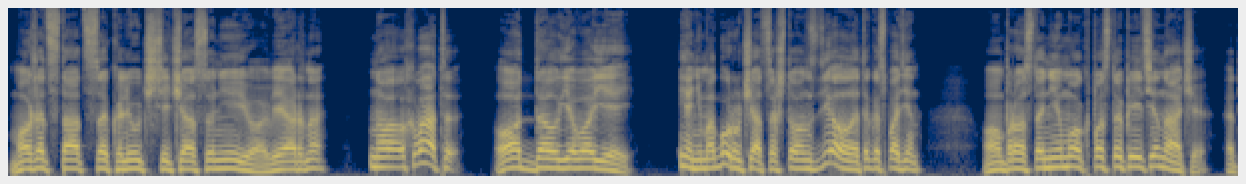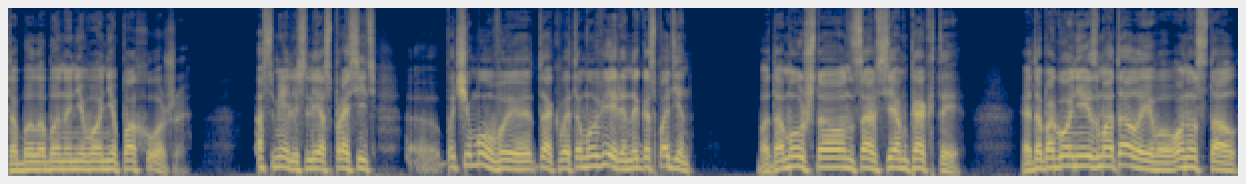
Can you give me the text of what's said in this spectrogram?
Может статься ключ сейчас у нее, верно? Но хват, Отдал его ей. Я не могу ручаться, что он сделал это, господин. Он просто не мог поступить иначе. Это было бы на него не похоже. Осмелюсь ли я спросить, э, почему вы так в этом уверены, господин? Потому что он совсем как ты. Эта погоня измотала его, он устал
